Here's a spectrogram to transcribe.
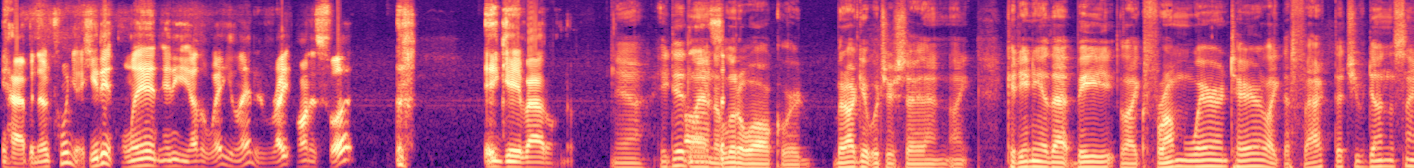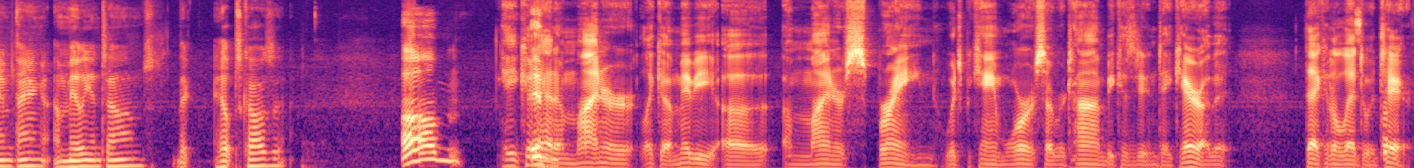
it happened to Acuna. He didn't land any other way. He landed right on his foot. it gave out on him. Yeah, he did Oh, land a that's- little awkward, but I get what you're saying. Like, could any of that be like from wear and tear? Like the fact that you've done the same thing a million times? That helps cause it? Um, He could have had a minor, like a maybe a a minor sprain, which became worse over time because he didn't take care of it. That could have led to a tear.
